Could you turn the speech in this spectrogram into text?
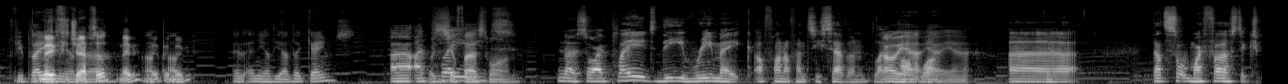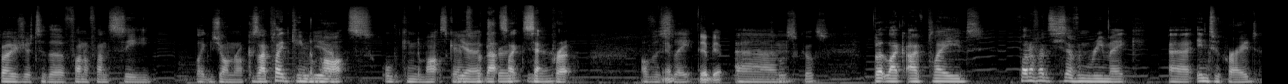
have you played Maybe any future other- episode. Maybe. uh, Maybe. uh, Maybe. Any of the other games? Uh, I Or is played this your first one? No, so I played the remake of Final Fantasy VII, like oh part yeah, one. yeah, yeah. Uh, That's sort of my first exposure to the Final Fantasy like genre because I played Kingdom Yeah. Hearts, all the Kingdom Hearts games, Yeah, but that's true, like yeah. separate, obviously. Yep. Yep. Of Um, course, of course. but like I've played Final Fantasy VII remake, uh, Intergrade,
